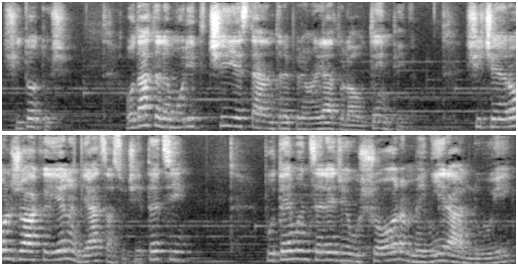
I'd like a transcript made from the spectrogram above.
Și totuși, odată lămurit ce este antreprenoriatul autentic și ce rol joacă el în viața societății, putem înțelege ușor menirea lui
